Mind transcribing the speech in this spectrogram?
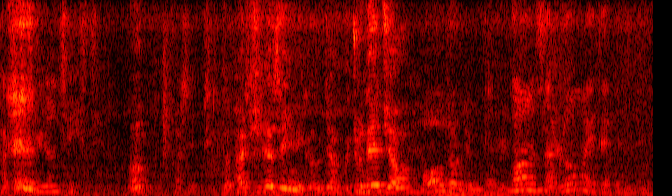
81년생 있어요. 어? 87. 87년생이니까 그죠? 그쯤 됐죠. 마흔 살 되면 가겠지. 마흔 살 넘어야 되겠네. 마흔 살.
